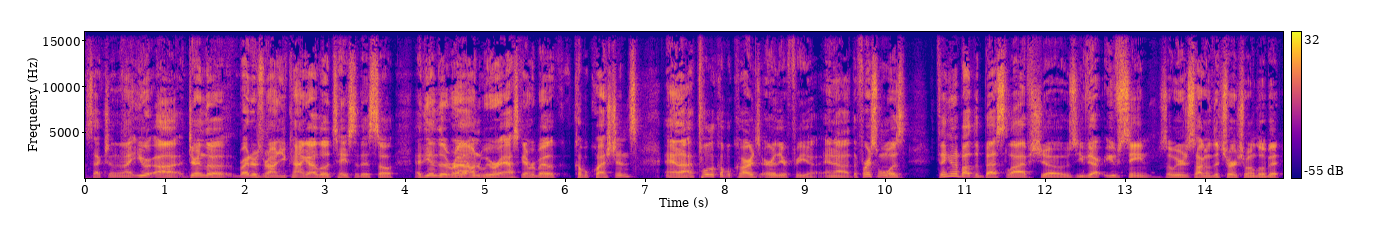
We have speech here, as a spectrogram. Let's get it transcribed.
section of the night. You uh, during the writers round, you kind of got a little taste of this. So at the end of the round, we were asking everybody a couple questions, and I pulled a couple cards earlier for you. And uh, the first one was thinking about the best live shows you've got, you've seen. So we were just talking to the church one a little bit.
